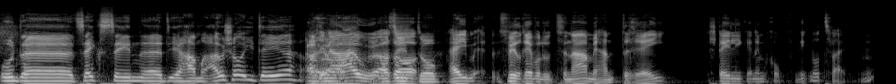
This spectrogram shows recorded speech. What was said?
Und äh, die sechs Szenen, die haben wir auch schon Ideen. Also, genau, also tipptopp. hey, es wird revolutionär. Wir haben drei Stellungen im Kopf, nicht nur zwei. Hm?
